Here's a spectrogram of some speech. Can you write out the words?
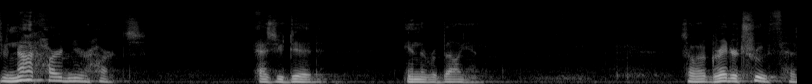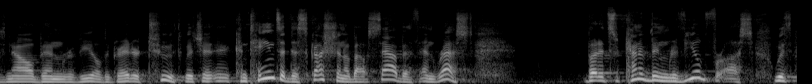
do not harden your hearts as you did in the rebellion. So, a greater truth has now been revealed, a greater truth, which contains a discussion about Sabbath and rest. But it's kind of been revealed for us with,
